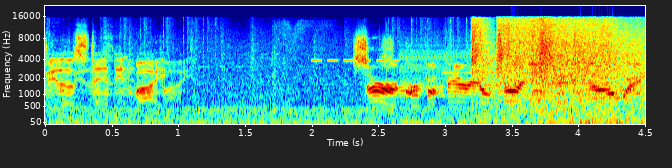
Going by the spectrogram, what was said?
torpedoes standing by. Sir, a group of aerial targets heading our way.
